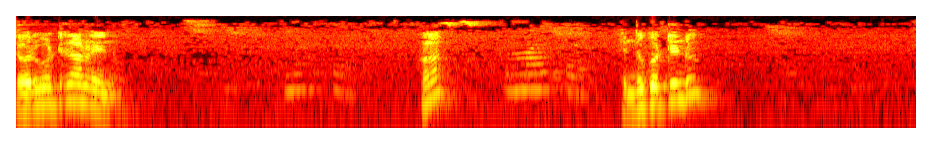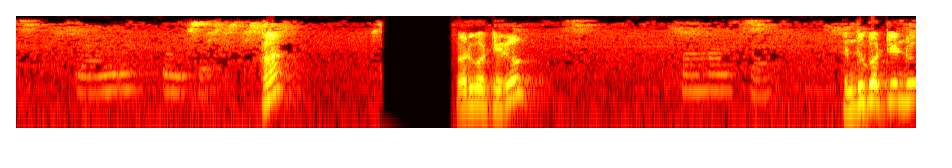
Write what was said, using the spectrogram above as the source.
ఎవరు కొట్టినాను నేను? ఎందుకు కొట్టిండు? ఆ? ఎవరు కొట్టిరు ఎందుకు కొట్టిండు?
